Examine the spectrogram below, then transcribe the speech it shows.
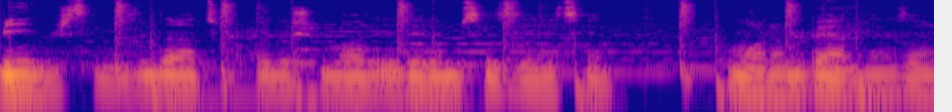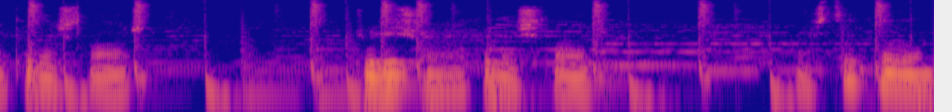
Beğenirseniz daha çok paylaşımlar ederim sizler için. Umarım beğendiniz arkadaşlar. Güle güle arkadaşlar. Ось тут талон.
